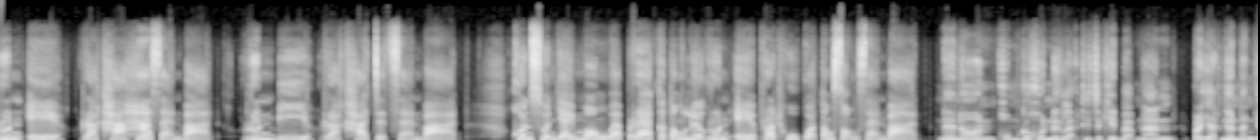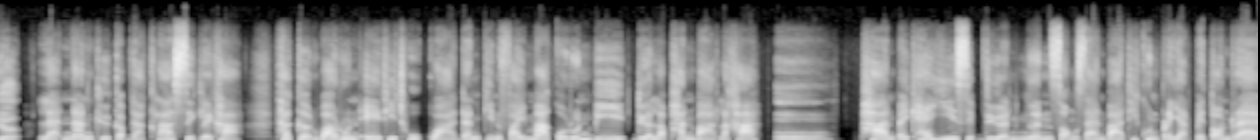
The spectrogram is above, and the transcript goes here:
รุ่น A ราคา 500,000 บาท รุ่น B ราคา 700,000 บาท คนส่วนใหญ่มองแว็บแรกก็ต้องเลือกรุ่น A เพราะถูกกว่าต้อง200,000 บาท แน่นอนผมก็คนหนึ่งแหละที่จะคิดแบบนั้น ประหยัดเงินทั้งเยอะ และนั่นคือกับดักคลาสสิกเลยค่ะ ถ้าเกิดว่ารุ่น A ที่ถูกกว่าดันกินไฟมากกว่ารุ่น B เดือนละพันบาทละคะ โอ้ผ่านไปแค่ 20 เดือนเงิน 200,000 บาทที่คุณประหยัดไปตอนแรก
